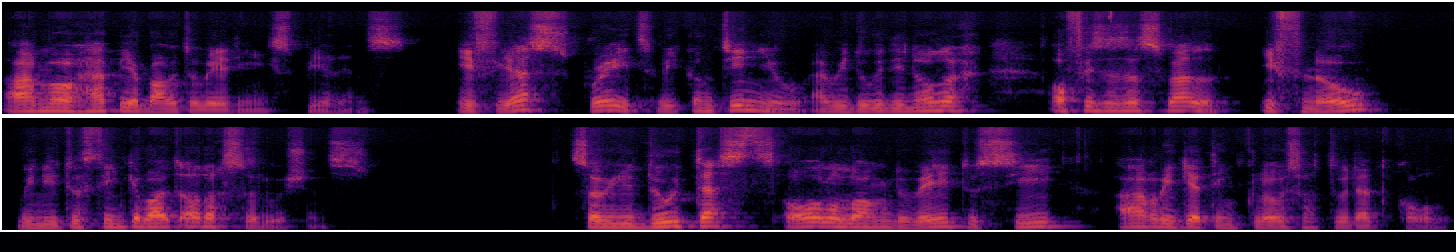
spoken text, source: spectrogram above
are more happy about the waiting experience. If yes, great, we continue and we do it in other offices as well. If no, we need to think about other solutions. So you do tests all along the way to see, are we getting closer to that goal?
